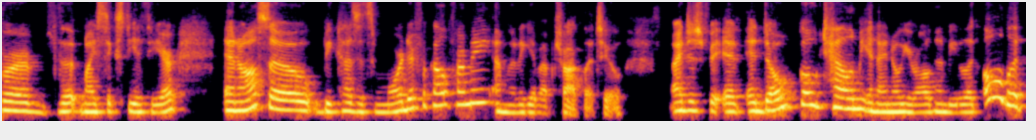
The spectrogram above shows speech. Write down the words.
for the, my 60th year. And also because it's more difficult for me, I'm going to give up chocolate too. I just and, and don't go telling me. And I know you're all going to be like, "Oh, but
